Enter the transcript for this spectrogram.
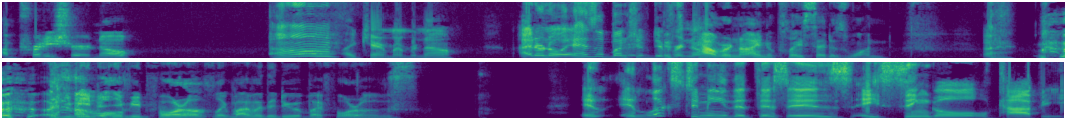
I'm pretty sure. No, Um, I can't remember now. I don't know. It has a bunch of different it's numbers. Power Nine. A playset is one. You mean Well- you mean four of? Like, why would they do it by four ofs? It it looks to me that this is a single copy.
